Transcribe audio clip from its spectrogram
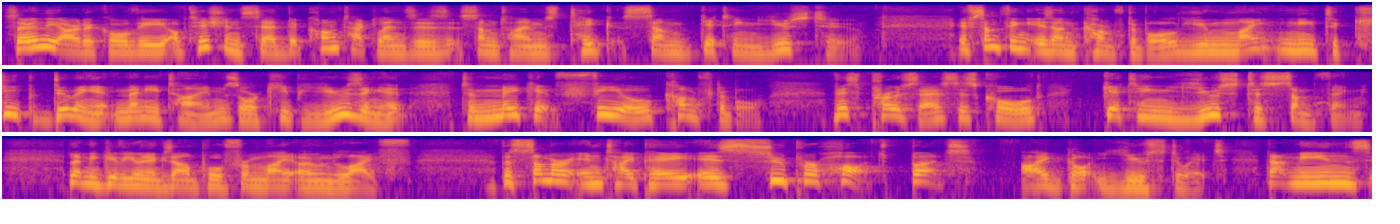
So, in the article, the optician said that contact lenses sometimes take some getting used to. If something is uncomfortable, you might need to keep doing it many times or keep using it to make it feel comfortable. This process is called getting used to something. Let me give you an example from my own life. The summer in Taipei is super hot, but I got used to it. That means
